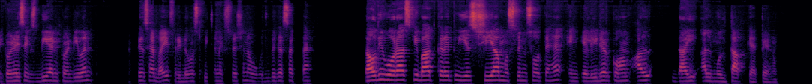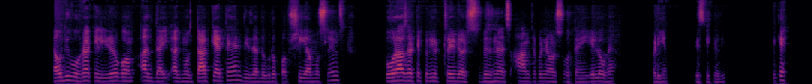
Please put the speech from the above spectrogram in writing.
twenty six B and twenty one practice है भाई freedom of speech and expression है, वो कुछ भी कर सकता है। दाऊदी वोरास की बात करें तो ये शिया मुस्लिम्स होते हैं। इनके लीडर को हम अल दाई अल मुल्ताक कहते हैं। दाऊदी वोहरा के लीडर को हम अल दाई अल मुल्ताक कहते हैं। These are the group of Shia Muslims Bohras are typically traders business entrepreneurs होते हैं। ये लोग हैं। बढ़िया बेसिकली ठीक है?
